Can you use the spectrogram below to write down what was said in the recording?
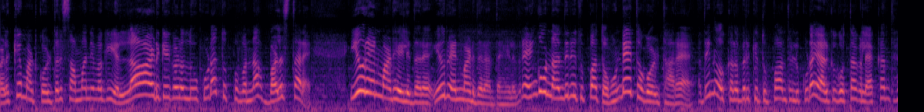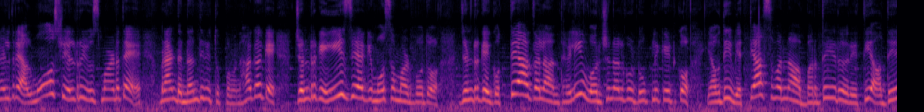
ಬಳಕೆ ಮಾಡ್ಕೊಳ್ತಾರೆ. ಸಾಮಾನ್ಯವಾಗಿ ಎಲ್ಲ ಅಡುಗೆಗಳಲ್ಲೂ ಕೂಡ ತುಪ್ಪವನ್ನು ಬಳಸ್ತಾರೆ. ಇವ್ರು ಏನು ಮಾಡಿ ಹೇಳಿದ್ದಾರೆ? ಇವ್ರು ಏನು ಮಾಡಿದ್ದಾರೆ ಅಂತ ಹೇಳಿದ್ರೆ ಹೆಂಗೋ ನಂದಿನಿ ತುಪ್ಪ ತಗೊಂಡೇ ತಗೊಳ್ತಾರೆ. ಅದೇನು ಕಲಬೆರಕೆ ತುಪ್ಪ ಅಂತ ಹೇಳಿ ಕೂಡ ಯಾರಿಗೂ ಗೊತ್ತಾಗಲ್ಲ. ಯಾಕಂತ ಹೇಳಿದ್ರೆ ಆಲ್ಮೋಸ್ಟ್ ಎಲ್ಲರೂ ಯೂಸ್ ಮಾಡದೆ ಬ್ರ್ಯಾಂಡ್ ನಂದಿನಿ ತುಪ್ಪವನ್ನು. ಹಾಗಾಗಿ ಜನರಿಗೆ ಈಸಿಯಾಗಿ ಮೋಸ ಮಾಡ್ಬೋದು. ಜನರಿಗೆ ಗೊತ್ತೇ ಆಗಲ್ಲ ಅಂತ ಹೇಳಿ ಒರಿಜಿನಲ್ಗೂ ಡೂಪ್ಲಿಕೇಟ್ಗೂ ಯಾವುದೇ ವ್ಯತ್ಯಾಸವನ್ನ ಬರದೇ ಇರೋ ರೀತಿ ಅದೇ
